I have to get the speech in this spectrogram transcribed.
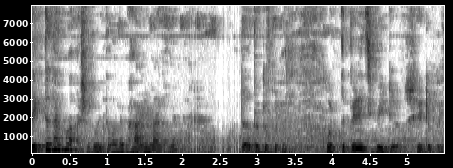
দেখতে থাকো আশা করি তোমাদের ভালো লাগবে। ততটুকু করতে পেরেছি ভিডিও সেটুকুই।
